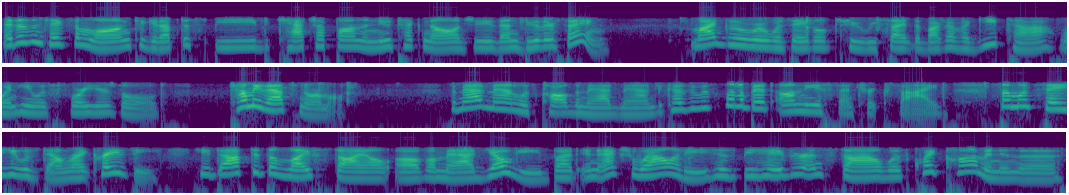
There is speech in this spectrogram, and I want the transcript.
It doesn't take them long to get up to speed, catch up on the new technology, then do their thing. My guru was able to recite the Bhagavad Gita when he was four years old. Tell me that's normal. The madman was called the madman because he was a little bit on the eccentric side. Some would say he was downright crazy. He adopted the lifestyle of a mad yogi, but in actuality his behavior and style was quite common in the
